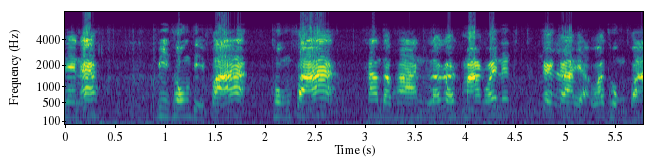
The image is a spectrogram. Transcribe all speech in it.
เนี่ยนะ มีธงสีฟ้าธงฟ้าข้ามสะพานแล้วก็มาร์กไว้ในใกล้ๆอะว่าธงฟ้า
